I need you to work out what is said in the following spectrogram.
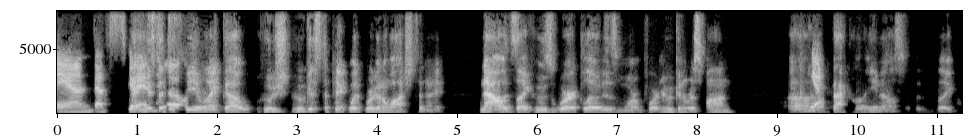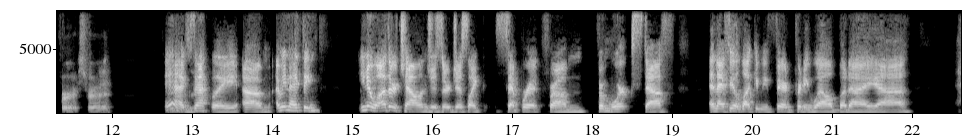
and that's yeah. It used to so, just be like, uh, who sh- who gets to pick what we're going to watch tonight? now it's like whose workload is more important, who can respond uh, Yeah. back on the emails like first, right? Yeah, exactly. Um, I mean, I think you know other challenges are just like separate from from work stuff, and I feel lucky we fared pretty well. But I, uh, I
